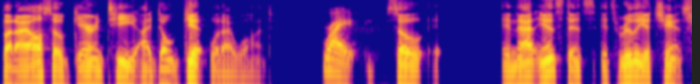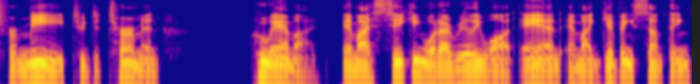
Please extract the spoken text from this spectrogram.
but I also guarantee I don't get what I want. right. So in that instance, it's really a chance for me to determine who am I? Am I seeking what I really want? And am I giving something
